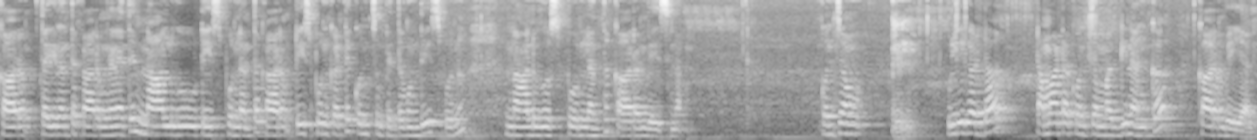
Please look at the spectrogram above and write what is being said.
కారం తగినంత కారం. నేనైతే నాలుగు టీ స్పూన్లంత కారం. టీ స్పూన్ కంటే కొంచెం పెద్దగా ఉంది స్పూన్. నాలుగు స్పూన్లంత కారం వేసిన. కొంచెం ఉల్లిగడ్డ టమాటా కొంచెం మగ్గినాక కారం వేయాలి.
